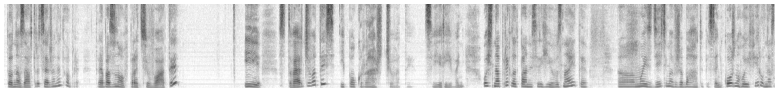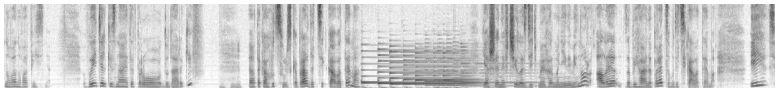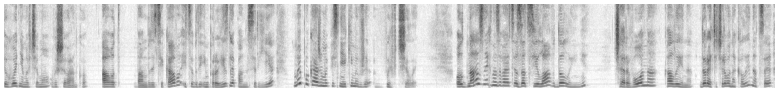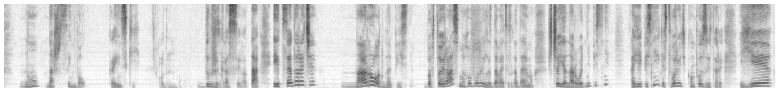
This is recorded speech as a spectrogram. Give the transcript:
то на завтра це вже не добре. Треба знов працювати і стверджуватись, і покращувати свій рівень. Ось, наприклад, пане Сергію, ви знаєте, е, ми з дітьми вже багато пісень. Кожного ефіру в нас нова нова пісня. Ви тільки знаєте про дудариків. Е, Така гуцульська, правда, цікава тема. Я ще не вчила з дітьми гармонійний мінор, але забігаю наперед, це буде цікава тема. І сьогодні ми вчимо вишиванку. А от вам буде цікаво, і це буде імпровіз для пана Сергія. Ми покажемо пісні, які ми вже вивчили. Одна з них називається Зацвіла в долині червона калина. До речі, червона калина це ну, наш символ український. Один. Дуже красива, так. І це, до речі, народна пісня. Бо в той раз ми говорили, давайте згадаємо, що є народні пісні, а є пісні, які створюють композитори. Є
